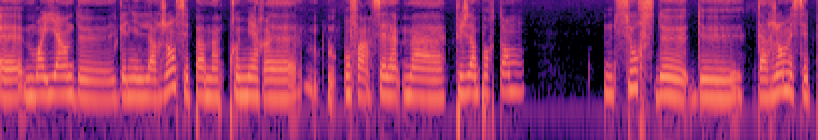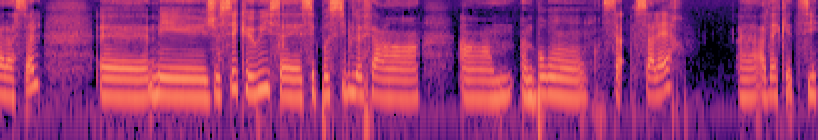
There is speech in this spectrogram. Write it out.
euh, moyens de gagner de l'argent. C'est pas ma première, enfin, c'est ma plus importante source de, d'argent, mais c'est pas la seule. mais je sais que oui, c'est, possible de faire un, un bon salaire avec Etsy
